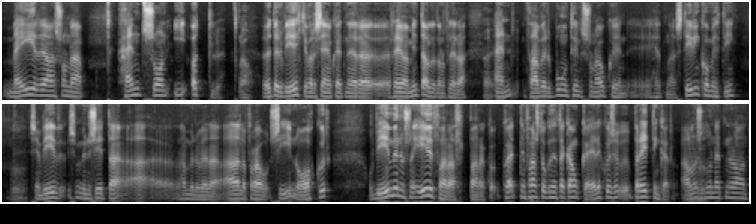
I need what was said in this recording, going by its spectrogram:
meira svona hands-on í öllu. Auðvitað erum við ekki að fara að segja um hvernig það er að reyfa myndafleitan og fleira en það verður búin til svona ákveðin eh, hérna, stýringkomitti sem við munum setja það munum vera aðalega frá sín og okkur. Og við munum svona yfirfara allt bara hvernig fannst okkur þetta ganga, er eitthvað sem- breytingar? Alveg sem þú nefnir á hann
